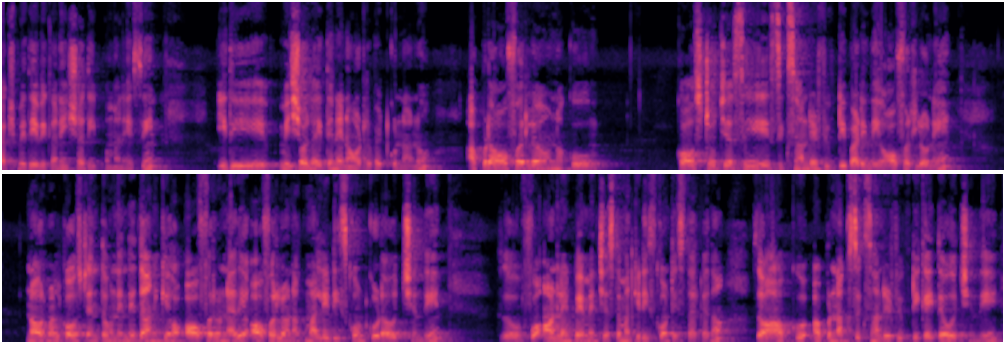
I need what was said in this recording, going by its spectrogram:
లక్ష్మీదేవి గణేష దీపం అనేసి. ఇది మీషోలో అయితే నేను ఆర్డర్ పెట్టుకున్నాను. అప్పుడు ఆఫర్లో నాకు కాస్ట్ వచ్చేసి సిక్స్ హండ్రెడ్ ఫిఫ్టీ పడింది ఆఫర్లోనే. నార్మల్ కాస్ట్ ఎంత ఉండింది దానికి ఆఫర్ ఉన్నది ఆఫర్లో నాకు మళ్ళీ డిస్కౌంట్ కూడా వచ్చింది. సో ఫో- ఆన్లైన్ పేమెంట్ చేస్తే మనకి డిస్కౌంట్ ఇస్తారు కదా. సో అప్పు- అప్పుడు నాకు సిక్స్ హండ్రెడ్ ఫిఫ్టీకి అయితే వచ్చింది.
